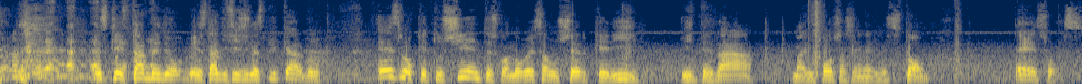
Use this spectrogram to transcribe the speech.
es que está medio, está difícil explicar, pero es lo que tú sientes cuando ves a un ser querido y te da mariposas en el estómago. Eso es.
